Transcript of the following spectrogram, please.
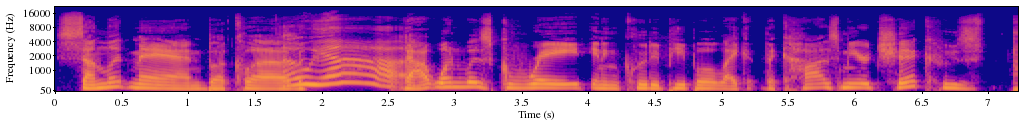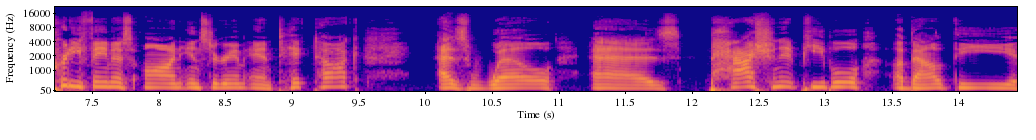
Sunlit Man book club. oh yeah. That one was great. It included people like the Cosmere chick, who's pretty famous on Instagram and TikTok, as well as passionate people about the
